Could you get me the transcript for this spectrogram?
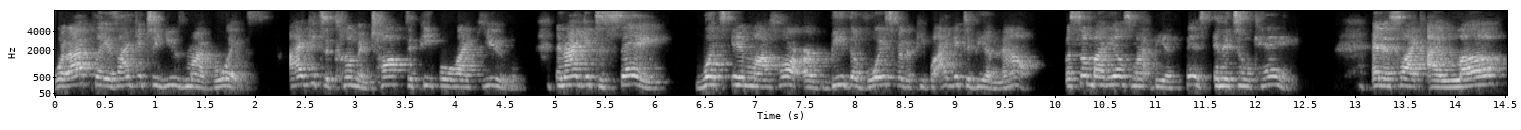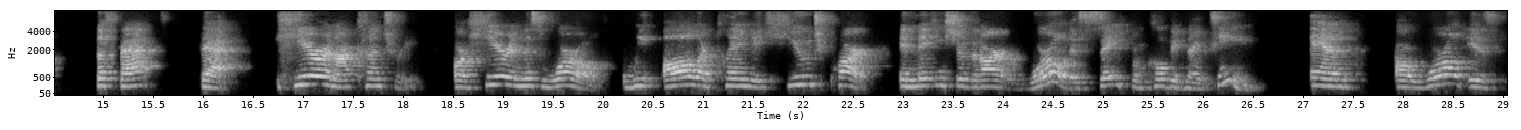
What I play is I get to use my voice. I get to come and talk to people like you. And I get to say what's in my heart or be the voice for the people. I get to be a mouth, but somebody else might be a fist, and it's okay. And it's like, I love the fact that here in our country or here in this world, we all are playing a huge part in making sure that our world is safe from COVID 19. And our world is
